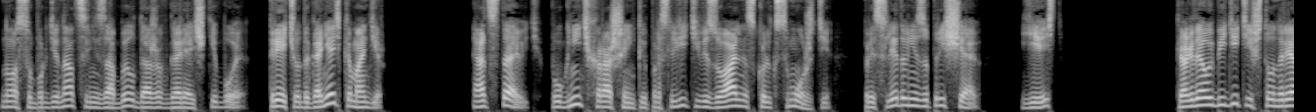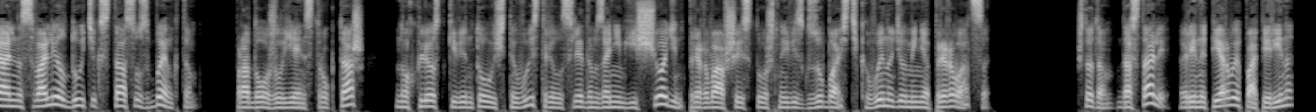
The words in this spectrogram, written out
Но о субординации не забыл даже в горячке боя. «Третьего догонять, командир?» «Отставить. Пугните хорошенько и проследите визуально, сколько сможете. Преследование запрещаю». «Есть». «Когда убедитесь, что он реально свалил, дуйте к Стасу с Бэнктом», — продолжил я инструктаж, но хлесткий винтовочный выстрел, следом за ним еще один, прервавший истошный визг зубастика, вынудил меня прерваться. «Что там, достали? Рина первая, папе Рина?»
